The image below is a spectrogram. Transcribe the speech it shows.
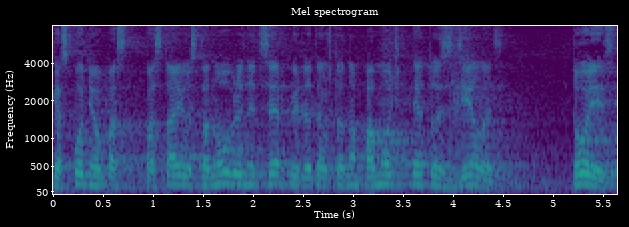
Господнего Поста и установлены церковью для того, чтобы нам помочь это сделать. То есть,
